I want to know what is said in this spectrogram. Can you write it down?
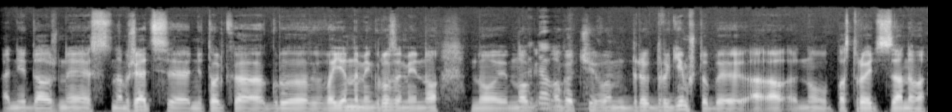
они должны снабжать не только гру... военными грузами, но, но и много, да. много чем другим, чтобы а, а, ну, построить заново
